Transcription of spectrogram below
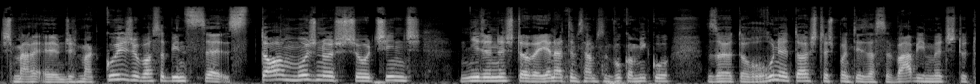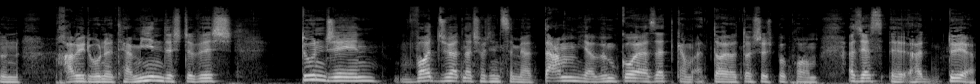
že ma, eh, že ma kujže osobince sto možnosťou činč, Nide ništo ve jedna tym samym wukomiku, so je to rune to, štež pon ty zase wabi myč, tu tun pravidłony termin, gdyż ty wiesz, tun dzień, wodżuat na czodźin sem ja tam, ja wiem ko ja zetkam, a to je to štež poprom. Also jes, äh, to je,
